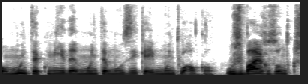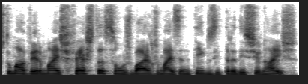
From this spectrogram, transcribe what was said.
com muita comida, muita música e muito álcool. Os bairros onde costuma haver mais festa são os bairros mais antigos e tradicionais,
